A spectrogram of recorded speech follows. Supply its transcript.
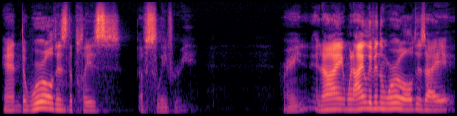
and the world is the place of slavery right? And I, when I live in the world, as I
